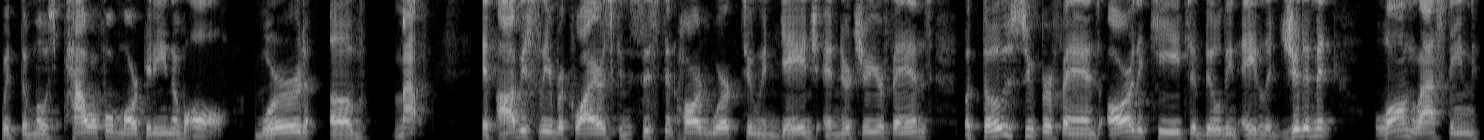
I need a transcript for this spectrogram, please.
with the most powerful marketing of all word of mouth. It obviously requires consistent hard work to engage and nurture your fans, but those super fans are the key to building a legitimate, long lasting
